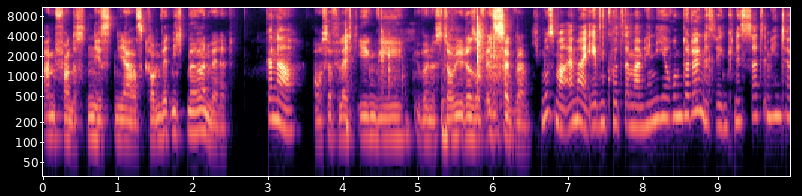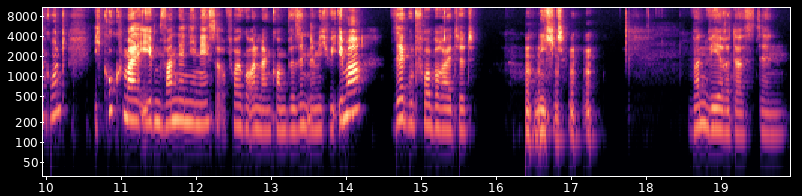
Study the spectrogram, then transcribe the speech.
Anfang des nächsten Jahres kommen wird, nicht mehr hören werdet. Genau. Außer vielleicht irgendwie über eine Story oder so auf Instagram. Ich muss mal einmal eben kurz an meinem Handy hier rumduddeln, deswegen knistert es im Hintergrund. Ich gucke mal eben, wann denn die nächste Folge online kommt. Wir sind nämlich wie immer sehr gut vorbereitet. Nicht. Wann wäre das denn?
